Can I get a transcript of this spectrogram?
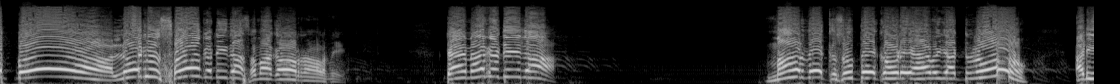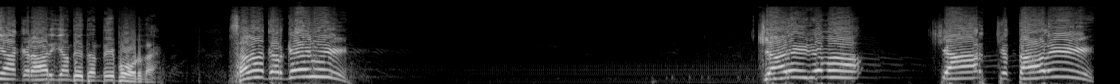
ਅੱਪ! ਲੋ ਜੀ ਸੌ ਗੱਡੀ ਦਾ ਸਮਾਂ ਗੌਰ ਨਾਲ ਵੇ। ਟਾਈਮ ਹੈ ਗੱਡੀ ਦਾ। ਮਾਰ ਦੇ ਕਸੂਤੇ ਕੌੜੇ ਐ ਜੱਟ ਨੂੰ। ਅੜੀਆਂ ਕਰਾਰੀਆਂ ਦੇ ਦੰਦੇ ਭੋੜਦਾ। ਸਮਾਂ ਕਰ ਗਏ ਜੀ। 40 ਜਮਾ 4 44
